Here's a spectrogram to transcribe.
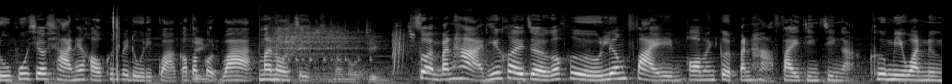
รู้ผู้เชี่ยวชาญให้เขาขึ้นไปดูดีกว่า ก็ปรากฏว่ามโนจิตมโนจริง ส่วนปัญหาที่เคยเจอก็คือเรื่องไฟพอมันเกิดปัญหาไฟจริง ๆอะคือมีวันหนึ่ง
